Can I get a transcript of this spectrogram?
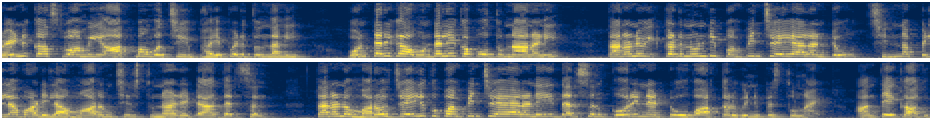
రేణుకాస్వామి ఆత్మ వచ్చి భయపెడుతుందని ఒంటరిగా ఉండలేకపోతున్నానని తనను ఇక్కడి నుండి పంపించేయాలంటూ చిన్న పిల్లవాడిలా మారం చేస్తున్నాడట దర్శన్. తనను మరో జైలుకు పంపించేయాలని దర్శన్ కోరినట్టు వార్తలు వినిపిస్తున్నాయి. అంతేకాదు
